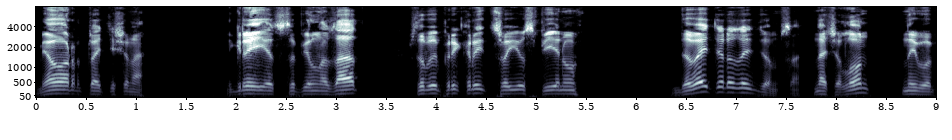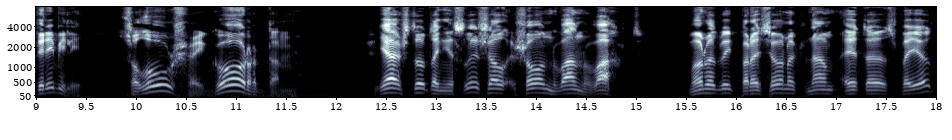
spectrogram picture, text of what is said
Мертвая тишина. Грей отступил назад, чтобы прикрыть свою спину. «Давайте разойдемся», — начал он, но его перебили. «Слушай, Гордон, я что-то не слышал Шон Ван Вахт. Может быть, поросенок нам это споет?»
